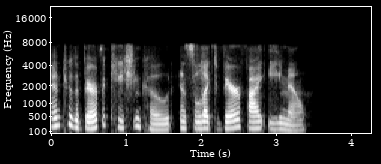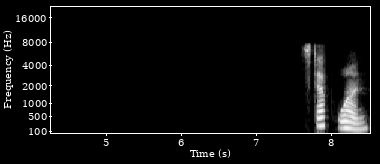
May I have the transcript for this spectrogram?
Enter the verification code and select Verify Email. Step 1.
